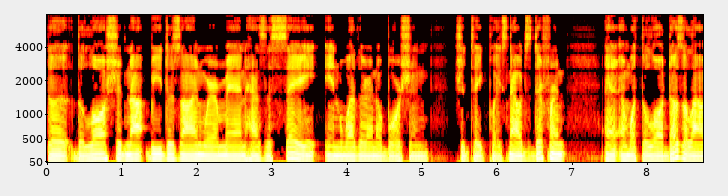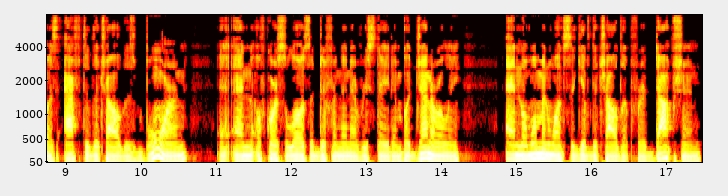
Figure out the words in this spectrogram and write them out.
The the law should not be designed where a man has a say in whether an abortion should take place. Now it's different and, and what the law does allow is after the child is born and, and of course the laws are different in every state and but generally and the woman wants to give the child up for adoption,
